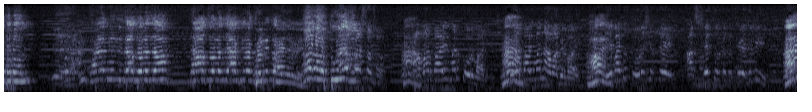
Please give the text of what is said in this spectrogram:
কথা বল আমি ছেড়ে দিয়েছি যা চলে যা যা চলে যা একজনে ধরে তো হয়ে যাবে না না তুই শোন, শোন, শোন। হ্যাঁ। আমার বাড়ি মানে তোর বাড়ি হ্যাঁ। তোর বাড়ি মানে আমাদের বাড়ি হ্যাঁ। এবার তো তোর এসেছে আর সে তোরকে তো ছেড়ে দিলি হ্যাঁ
